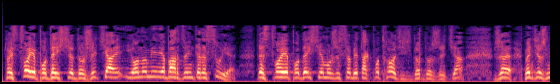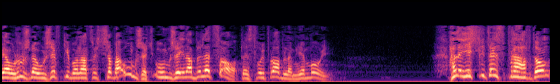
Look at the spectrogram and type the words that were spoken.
To jest Twoje podejście do życia i ono mnie nie bardzo interesuje. To jest Twoje podejście, może sobie tak podchodzić do, do życia, że będziesz miał różne używki, bo na coś trzeba umrzeć. Umrzej na byle co. To jest Twój problem, nie mój. Ale jeśli to jest prawdą,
